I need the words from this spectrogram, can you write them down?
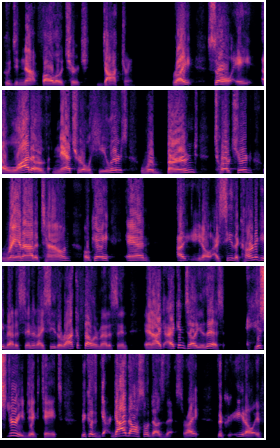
who did not follow church doctrine right? So a a lot of natural healers were burned tortured ran out of town okay? And i you know i see the carnegie medicine and i see the rockefeller medicine and i i can tell you this history dictates because god also does this right the you know if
